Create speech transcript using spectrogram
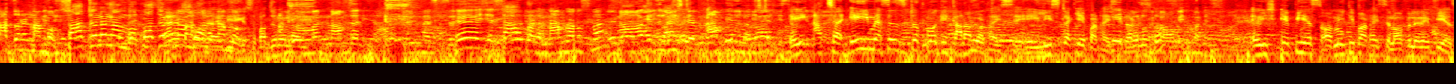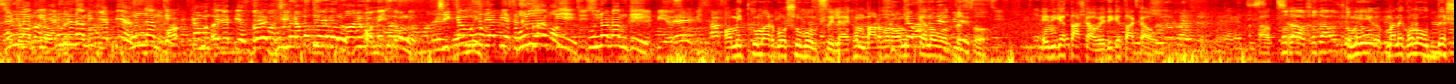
পাঁচজনের নাম বল। পাঁচজনের নাম বল পাঁচজনের নাম বল। পাঁচজনের নাম। আমার নাম জানি না। এই যে সাউ পাড়া নাম জানোস না? না আমাকে যে লিস্টে নাম লিস্টে এই আচ্ছা এই মেসেজটা তোমাকে কারা পাঠাইছে? এই লিস্টটা কে পাঠাইছে? এটা বলো তো। এই এপিএস অমিতি পাঠাইছেন অফিলের এপিএস অমিত কুমার বসু বলছিল এখন বারবার অমিত কেন বলতেছো? এদিকে তাকাও এদিকে তাকাও। আচ্ছা। তুমি মানে কোনো উদ্দেশ্য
